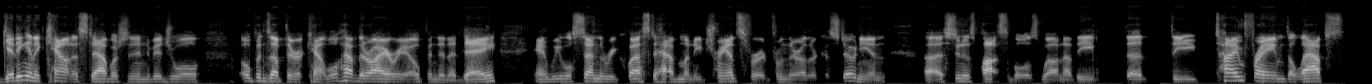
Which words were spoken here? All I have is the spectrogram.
getting an account established, an individual opens up their account. We'll have their IRA opened in a day, and we will send the request to have money transferred from their other custodian uh, as soon as possible as well. Now, the the the time frame, the lapse.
